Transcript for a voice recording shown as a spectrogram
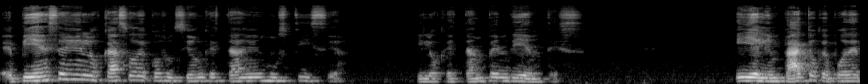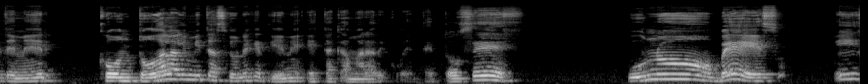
Eh, piensen en los casos de corrupción que están en justicia y los que están pendientes y el impacto que puede tener con todas las limitaciones que tiene esta Cámara de Cuentas. Entonces, uno ve eso y,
